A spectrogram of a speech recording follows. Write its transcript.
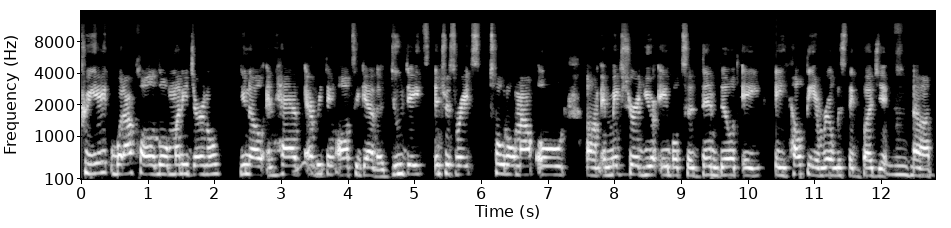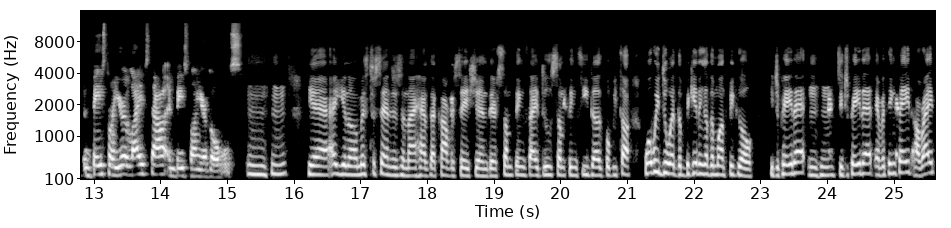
Create what I call a little money journal you know, and have everything all together, due dates, interest rates, total amount owed, um, and make sure you're able to then build a, a healthy and realistic budget, mm-hmm. uh, based on your lifestyle and based on your goals. Mm-hmm. Yeah. You know, Mr. Sanders and I have that conversation. There's some things I do, some things he does, but we talk, what we do at the beginning of the month, we go, did you pay that? Mm-hmm. Did you pay that? Everything paid? All right.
